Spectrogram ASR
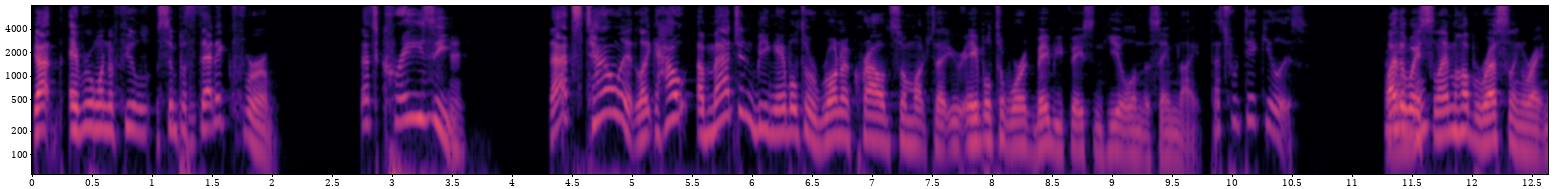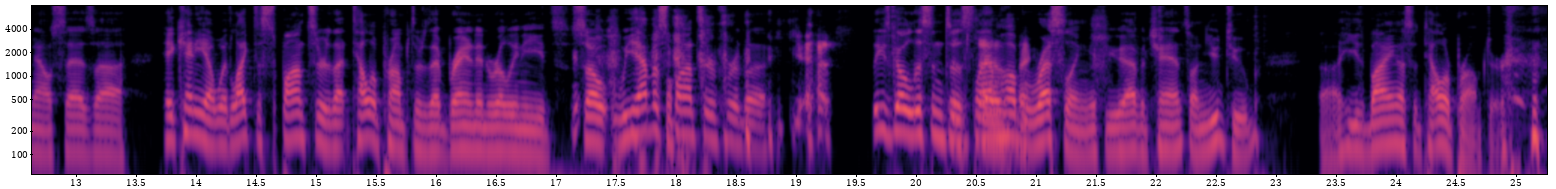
got everyone to feel sympathetic for him. That's crazy. Hmm. That's talent. Like how imagine being able to run a crowd so much that you're able to work babyface and heel in the same night. That's ridiculous. By the way, Mhm. Slam Hub Wrestling right now says, uh, "Hey Kenny, I would like to sponsor that teleprompter that Brandon really needs." So we have a sponsor for the. yes. Please go listen to Slam Hub like- Wrestling if you have a chance on YouTube. Uh, he's buying us a teleprompter.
